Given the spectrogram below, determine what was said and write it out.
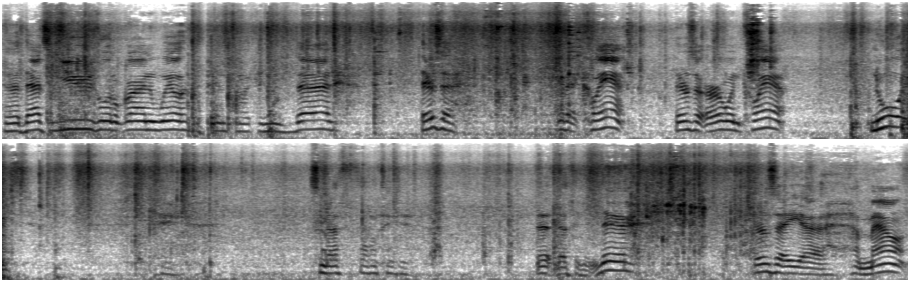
Uh, that's a used little grinding wheel. Depends how I can use that. There's a, look at that clamp. There's an Irwin clamp. Noise. Okay. It's nothing, I don't think it, nothing in there. There's a, uh, a mount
